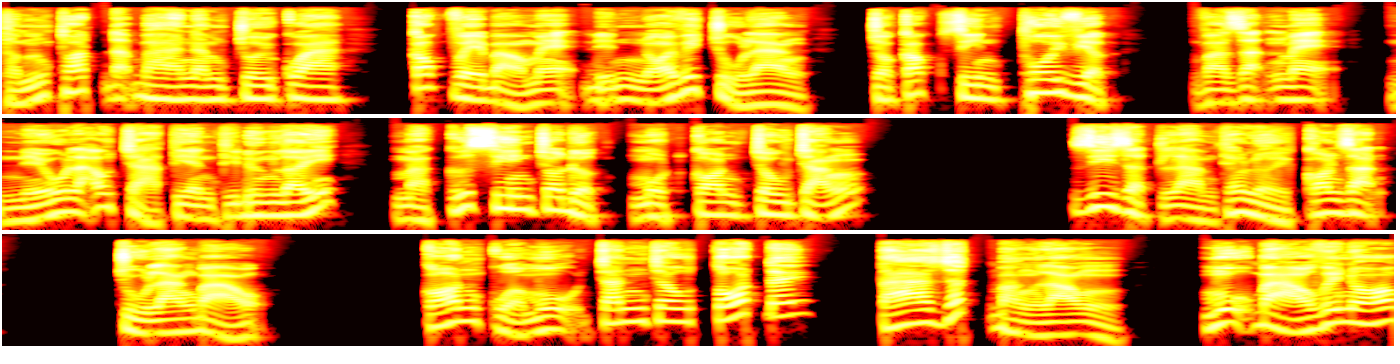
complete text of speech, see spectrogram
Thấm thoát đã ba năm trôi qua, cóc về bảo mẹ đến nói với chủ làng cho cóc xin thôi việc và dặn mẹ nếu lão trả tiền thì đừng lấy mà cứ xin cho được một con trâu trắng. Di giật làm theo lời con dặn. Chủ làng bảo, con của mụ chăn trâu tốt đấy, ta rất bằng lòng. Mụ bảo với nó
